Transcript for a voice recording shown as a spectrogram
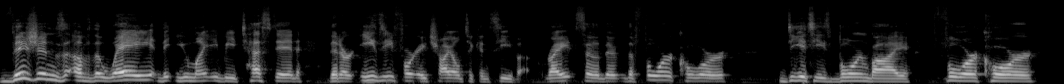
visions of the way that you might be tested that are easy for a child to conceive of, right? So the, the four core deities born by four core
